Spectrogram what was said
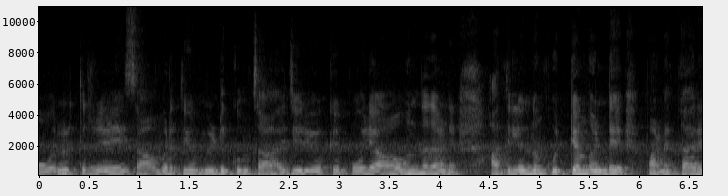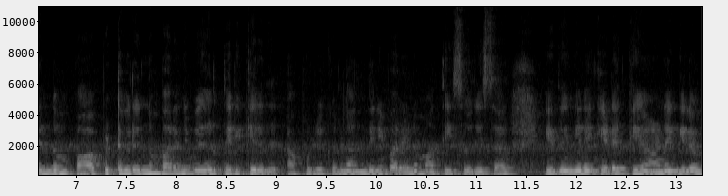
ഓരോരുത്തരുടെ സാമർഥ്യവും മിടുക്കും സാഹചര്യമൊക്കെ പോലെ ആവുന്നതാണ്. അതിലൊന്നും കുറ്റം കണ്ട് പണക്കാരെന്നും പാവപ്പെട്ടവരെന്നും പറഞ്ഞ് വേർതിരിക്കരുത്. അപ്പോഴേക്കും നന്ദിനി പറയണം മതി സൂര്യ സാർ. ഇതിങ്ങനെ കിടക്കുകയാണെങ്കിലും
